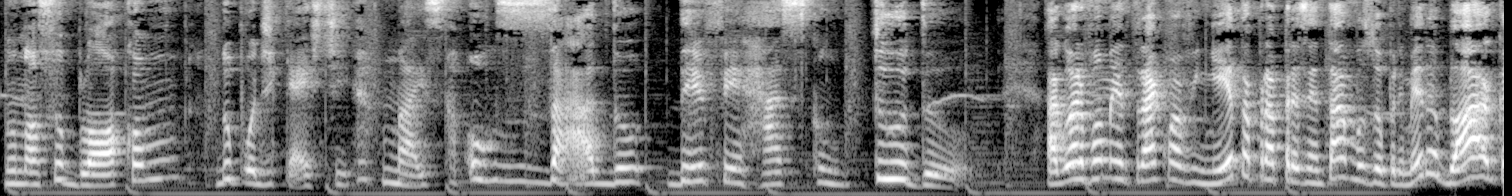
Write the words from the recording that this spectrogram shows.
No nosso bloco do podcast mais ousado de Ferraz com tudo. Agora vamos entrar com a vinheta para apresentarmos o primeiro bloco.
